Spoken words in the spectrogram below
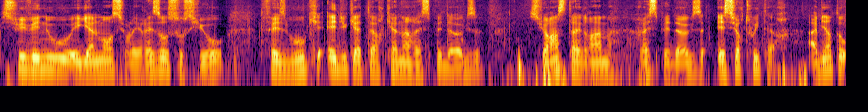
Suivez-nous également sur les réseaux sociaux, Facebook, éducateur canin Respect Dogs, sur Instagram Respect Dogs et sur Twitter. A bientôt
